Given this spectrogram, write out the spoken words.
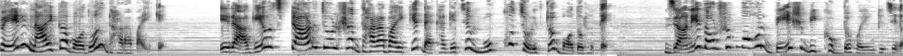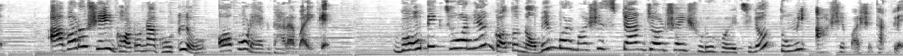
ফের নায়িকা বদল ধারাবাহিকে। এর আগেও স্টার জলসার ধারাবাহিকে দেখা গেছে মুখ্য চরিত্র বদল হতে। জানে দর্শক মহল বেশ বিক্ষুব্ধ হয়ে উঠেছিল। আবারও সেই ঘটনা ঘটল অপর এক ধারাবাহিকে। ভৌতিক ছোঁয়ানে গত নভেম্বর মাসে স্টার জলসায় শুরু হয়েছিল তুমি আশেপাশে থাকলে।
